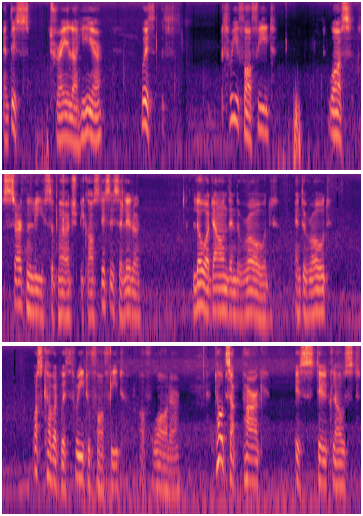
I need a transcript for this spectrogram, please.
and this trailer here with three four feet was certainly submerged because this is a little lower down than the road and the road was covered with three to four feet of water. Toad Suck Park is still closed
